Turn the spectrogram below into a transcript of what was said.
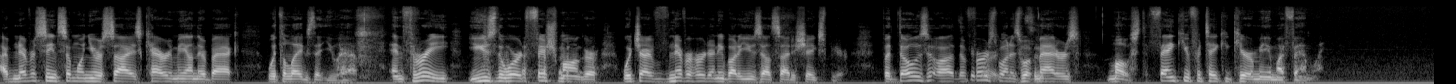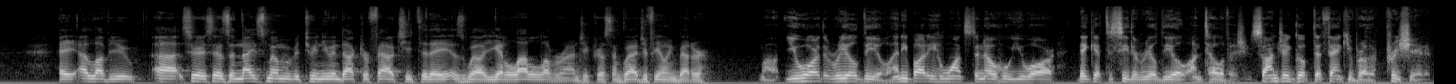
I've never seen someone your size carry me on their back with the legs that you have. And three, you use the word fishmonger, which I've never heard anybody use outside of Shakespeare. But those, uh, the first word. one is what matters most. Thank you for taking care of me and my family. Hey, I love you. Uh, seriously, it was a nice moment between you and Dr. Fauci today as well. You got a lot of love around you, Chris. I'm glad you're feeling better. Well, you are the real deal. Anybody who wants to know who you are, they get to see the real deal on television. Sanjay Gupta, thank you, brother. Appreciate it.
